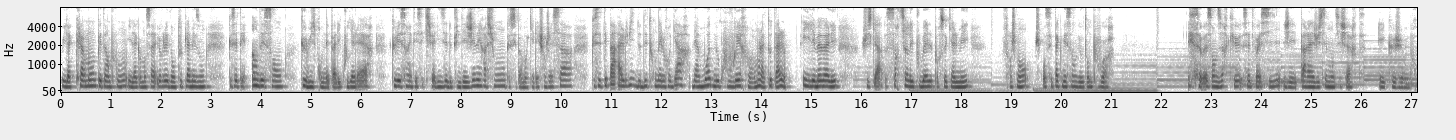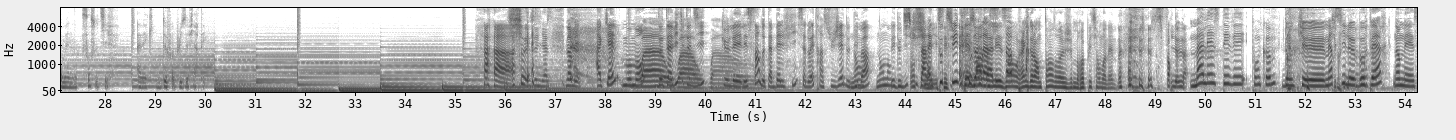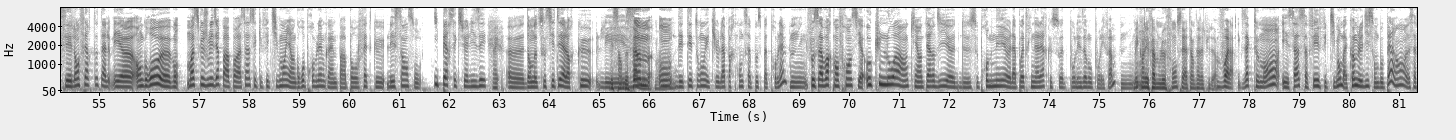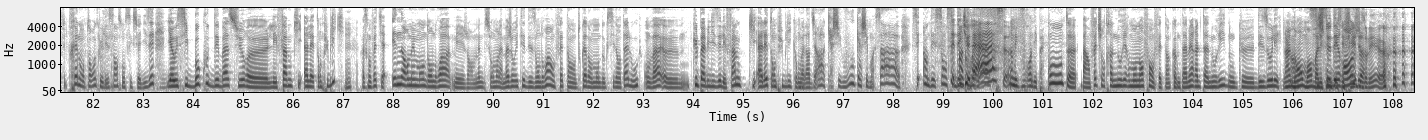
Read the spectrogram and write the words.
Il a clairement pété un plomb, il a commencé à hurler dans toute la maison que c'était indécent, que lui se promenait pas les couilles à l'air, que les seins étaient sexualisés depuis des générations, que c'est pas moi qui allais changer ça, que c'était pas à lui de détourner le regard, mais à moi de me couvrir, vraiment la totale. Et il est même allé jusqu'à sortir les poubelles pour se calmer. Franchement, je pensais pas que mes seins avaient autant de pouvoir. Et ça va sans dire que cette fois-ci, j'ai pas réajusté mon t-shirt et que je me promène sans soutif avec deux fois plus de fierté. Génial. Non mais à quel moment de ta vie tu te dis que les, les seins de ta belle-fille, ça doit être un sujet de Non, débat non, non. et de On discussion s'arrête tout de suite déjà là. malaisant, rien que de l'entendre, je me replie sur moi-même. je supporte le pas. malaise-tv.com. Donc euh, merci le beau-père. Non mais c'est l'enfer total. Mais euh, en gros, euh, bon, moi ce que je voulais dire par rapport à ça, c'est qu'effectivement il y a un gros problème quand même par rapport au fait que les seins sont hyper sexualisés Ouais. euh, dans notre société alors que les, femmes, hommes ont des tétons et que là par contre ça pose pas de problème. Il faut savoir qu'en France il y a aucune loi hein, qui interdit euh, de se promener euh, la poitrine à l'air que ce soit pour les hommes ou pour les femmes. Mais quand les femmes le font, c'est atteinte à la pudeur. Voilà, exactement. Et ça, ça fait effectivement, bah, comme le dit son beau-père, hein, ça fait très longtemps que les seins sont sexualisés. Il y a aussi beaucoup de débats sur euh, les femmes qui allaitent en public. Mm. Parce qu'en fait, il y a énormément d'endroits, mais genre même sûrement la majorité des endroits, en fait, en tout cas dans le monde occidental, où on va euh, culpabiliser les femmes qui allaitent en public. On va leur dire, ah, cachez-vous, cachez-moi ça, c'est indécent, c'est dégueulasse. non mais vous vous rendez pas compte Bah en fait je suis en train de nourrir mon enfant en fait, hein, comme ta mère elle t'a nourri, donc euh, désolé. Ah hein. non, moi on m'a si je laissé te me dessécher, dérange, désolé.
